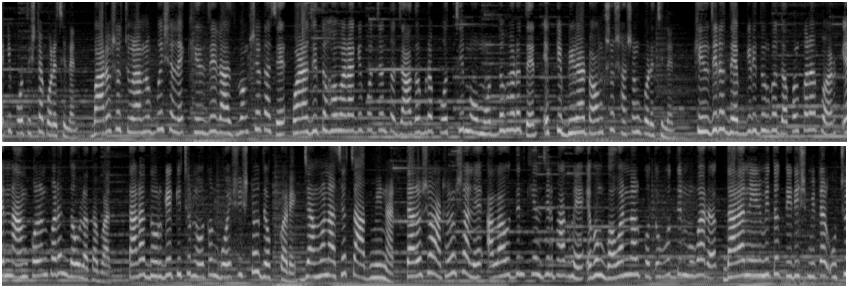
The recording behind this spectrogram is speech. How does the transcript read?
এটি প্রতিষ্ঠা করেছিলেন। বারোশো চুরানব্বই সালে খিলজির রাজবংশের কাছে পরাজিত হওয়ার আগে পর্যন্ত যাদবরা পশ্চিম ও মধ্য ভারতের একটি বিরাট অংশ শাসন করেছিলেন। খিলজিরা দেবগিরি দুর্গ দখল করার পর এর নামকরণ করেন দৌলতাবাদ। তারা দুর্গে কিছু নতুন বৈশিষ্ট্য যোগ করে, যেমন আছে চাঁদ মিনার। তেরোশো আঠারো সালে আলাউদ্দিন খিলজির ভাগ্নে এবং গভর্নর কুতুবুদ্দিন মুবারক দ্বারা নির্মিত তিরিশ মিটার উঁচু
